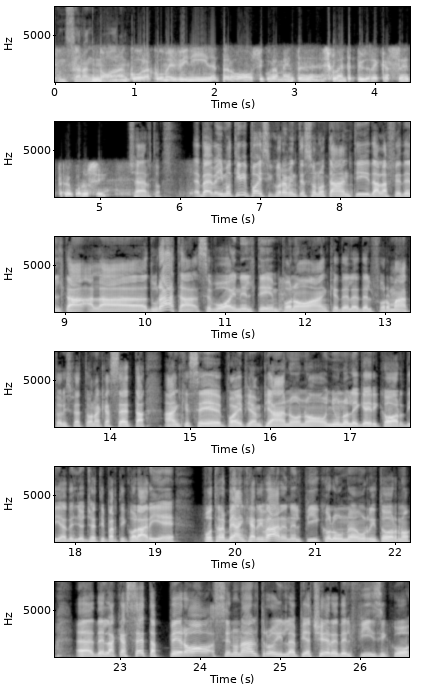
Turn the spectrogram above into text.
Funziona ancora. Non ancora come il vinile, però sicuramente, sicuramente più delle cassette, quello sì. Certo. Eh beh, I motivi poi sicuramente sono tanti, dalla fedeltà alla durata, se vuoi, nel tempo, no? anche del, del, formato rispetto a una cassetta, anche se poi pian piano no? ognuno lega i ricordi a degli oggetti particolari e potrebbe anche arrivare nel piccolo un, un ritorno eh, della cassetta, però se non altro il piacere del fisico,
